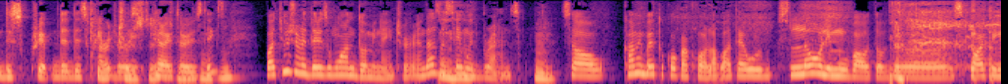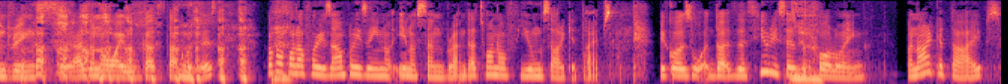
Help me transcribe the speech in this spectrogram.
descript the descriptors Characteristics. characteristics. Mhm. But usually there is one dominator, and that's the same with brands. So coming back to Coca-Cola, but I will slowly move out of the sparkling drinks. Uh, I don't know why we got stuck on this. Coca-Cola, for example, is an inno- innocent brand. That's one of Jung's archetypes, because the the theory says the following: an archetypes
